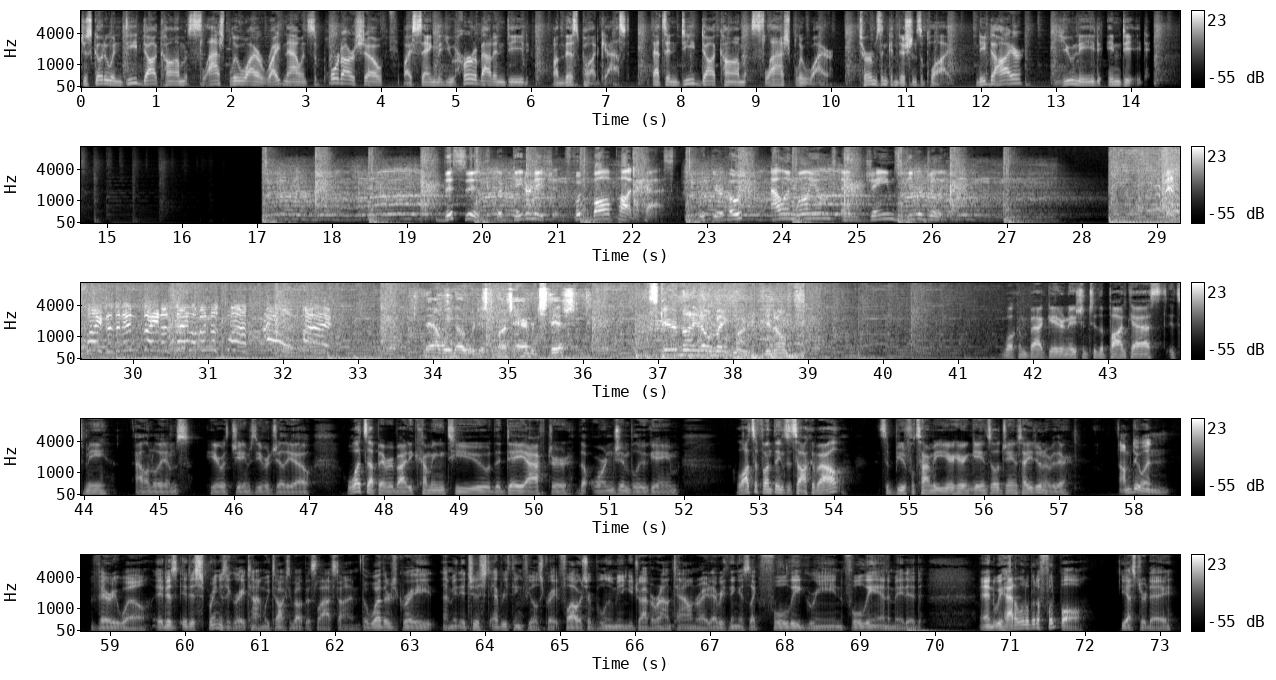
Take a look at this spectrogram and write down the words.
Just go to Indeed.com slash BlueWire right now and support our show by saying that you heard about Indeed on this podcast. That's Indeed.com slash BlueWire. Terms and conditions apply. Need to hire? You need Indeed. This is the Gator Nation Football Podcast with your hosts, Alan Williams and James DiVirgilio. This place is an insane in the swamp! Oh my! Now we know we're just a bunch of average stiffs. Scared money don't make money, you know? Welcome back, Gator Nation, to the podcast. It's me, Alan Williams, here with James DiVirgilio. What's up, everybody? Coming to you the day after the orange and blue game. Lots of fun things to talk about. It's a beautiful time of year here in Gainesville. James, how you doing over there? I'm doing very well. It is it is spring is a great time. We talked about this last time. The weather's great. I mean, it just everything feels great. Flowers are blooming. You drive around town, right? Everything is like fully green, fully animated. And we had a little bit of football yesterday.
